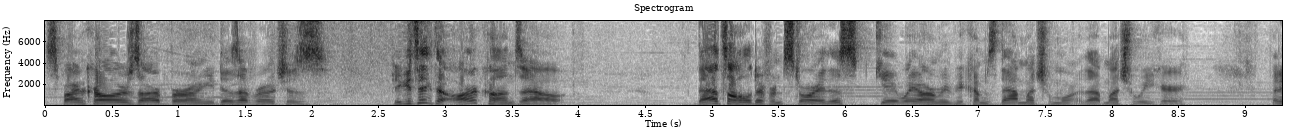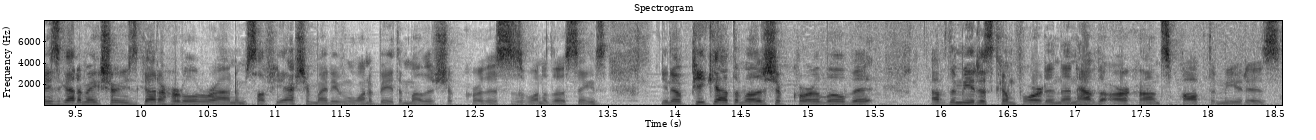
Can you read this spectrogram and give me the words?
Spine crawlers are burrowing. He does have roaches. If you can take the Archons out, that's a whole different story. This Gateway army becomes that much more, that much weaker. But he's got to make sure he's got a hurdle around himself. He actually might even want to bait the Mothership Core. This is one of those things, you know, peek out the Mothership Core a little bit, have the Mutas come forward, and then have the Archons pop the Mutas.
